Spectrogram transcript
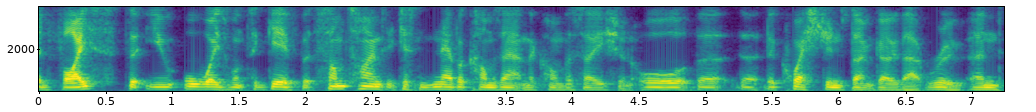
advice that you always want to give, but sometimes it just never comes out in the conversation or the, the, the questions don't go that route. And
